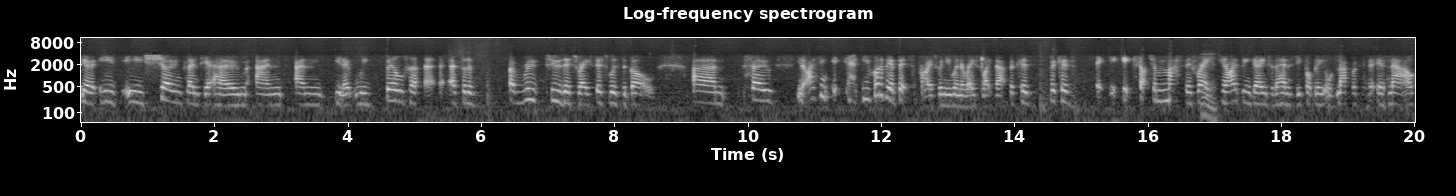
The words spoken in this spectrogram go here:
you know, he's he's shown plenty at home, and and you know, we built a, a, a sort of a route to this race. This was the goal. Um, so you know, I think it, you've got to be a bit surprised when you win a race like that because because it, it, it's such a massive race. You know, I've been going to the Hennessy probably or Ladbroke as it is now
